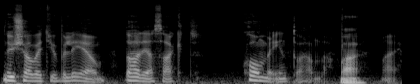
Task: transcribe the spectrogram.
Nu kör vi ett jubileum. Då hade jag sagt. Kommer inte att hända. Nej. Nej.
